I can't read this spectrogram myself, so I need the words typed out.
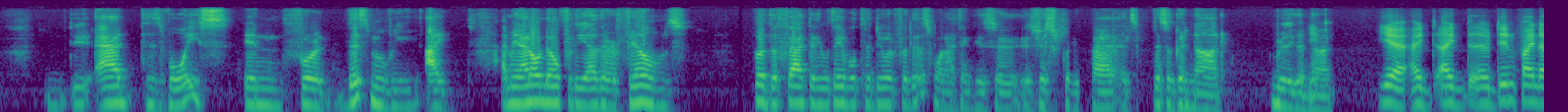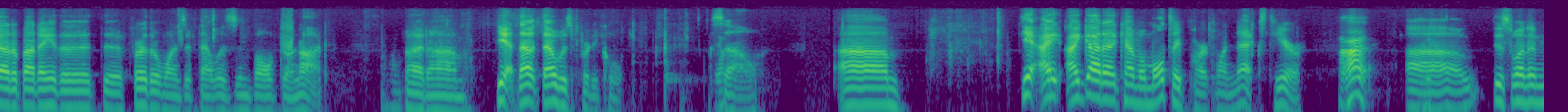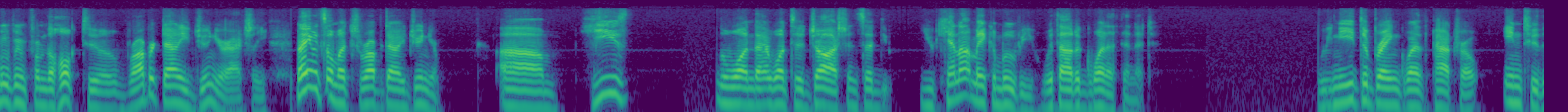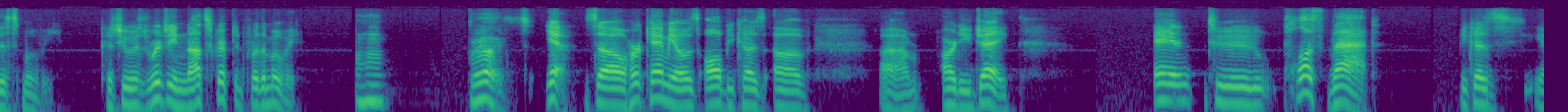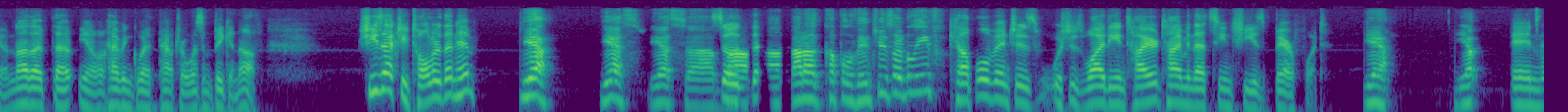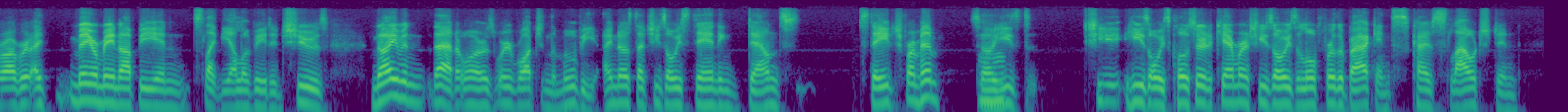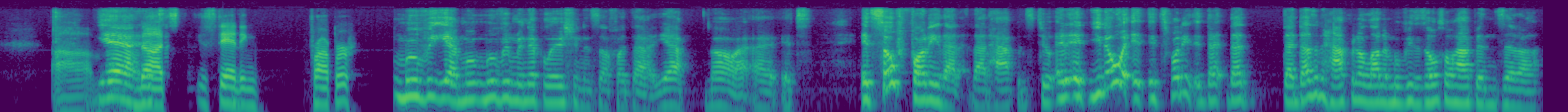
add his voice in for this movie, I I mean I don't know for the other films but the fact that he was able to do it for this one, I think is a, is just great. Uh, it's just a good nod, really good nod. Yeah, I, I didn't find out about any of the, the further ones if that was involved or not. But um, yeah, that that was pretty cool. So, um, yeah, I I got a kind of a multi-part one next here. All right, Uh, this one and moving from the Hulk to Robert Downey Jr. Actually, not even so much Robert Downey Jr. Um, he's the one that I went to Josh and said, "You cannot make a movie without a Gwyneth in it. We need to bring Gwyneth Paltrow into this movie because she was originally not scripted for the movie. hmm really, Yeah, so her cameo is all because of um, RDJ. And to plus that, because you know, not that that you know having Gwyneth Paltrow wasn't big enough, she's actually taller than him, yeah, yes, yes. Uh, So about, the- uh, about a couple of inches, I believe. couple of inches, which is why the entire time in that scene she is barefoot. Yeah, yep. And Robert, I may or may not be in slightly elevated shoes. Not even that. Or as we were watching the movie, I noticed that she's always standing down stage from him. So Mhm. he's she he's always closer to camera, and she's always a little further back and kind of slouched and um, Yeah, not standing proper. Movie yeah mo- movie manipulation and stuff like that. Yeah no I, I it's it's so funny that that happens too. And it you know what it, it's funny that that that doesn't happen in a lot of movies. It also happens in a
